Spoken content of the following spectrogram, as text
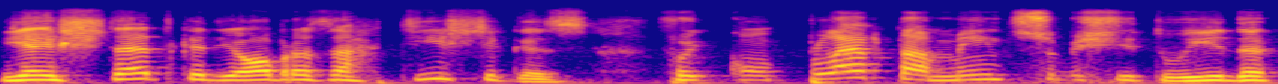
e a estética de obras artísticas foi completamente substituída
